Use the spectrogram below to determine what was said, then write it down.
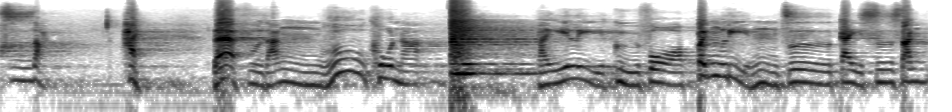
知啊！嗨，来夫人无可奈。百里官方本领自该死生，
